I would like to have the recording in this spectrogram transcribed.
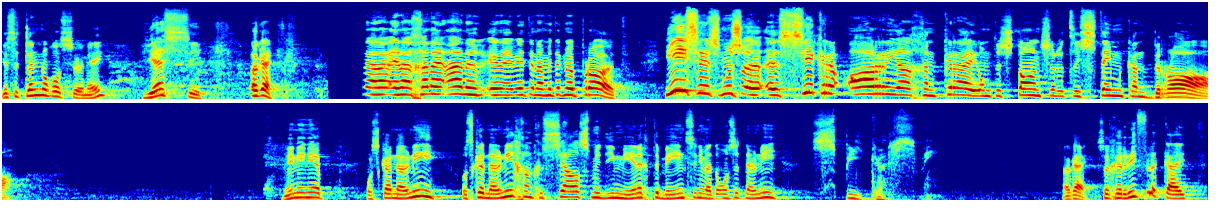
Jy se klink nogal so, nê? Jessie. Okay. En en dan gaan hy aan en, en weet en dan moet ek nou praat. Jesus moes 'n sekere area gaan kry om te staan sodat sy stem kan dra. Nee nee nee, ons kan nou nie, ons kan nou nie gaan gesels met die menigte mense nie want ons het nou nie speakers nie. OK, so gerieflikheid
